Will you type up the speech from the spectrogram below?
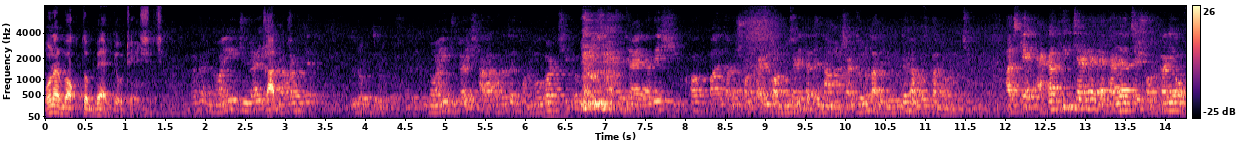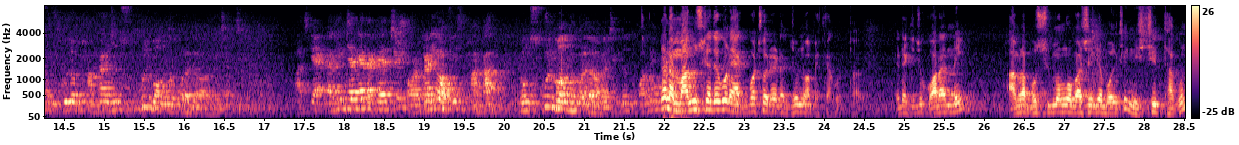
ওনার বক্তব্যে আজকে উঠে এসেছে। নয়ই জুলাই সারা ভারতে ধর্মঘট ছিল। জায়গাতে শিক্ষক বা যারা সরকারি কর্মচারী তাদের নাম আসার জন্য তাদের বিরুদ্ধে ব্যবস্থা নেওয়া হচ্ছে আজকে একাধিক জায়গায় দেখা যাচ্ছে সরকারি অফিসগুলো ফাঁকা এবং স্কুল বন্ধ করে দেওয়া হয়েছে। আজকে। একাধিক জায়গায় দেখা যাচ্ছে সরকারি অফিস ফাঁকা এবং স্কুল বন্ধ করে দেওয়া হয়েছে। কিন্তু না না, মানুষকে দেখুন, এক বছর এটার জন্য অপেক্ষা করতে হবে। এটা কিছু করার নেই। আমরা পশ্চিমবঙ্গবাসীকে বলছি, নিশ্চিত থাকুন।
